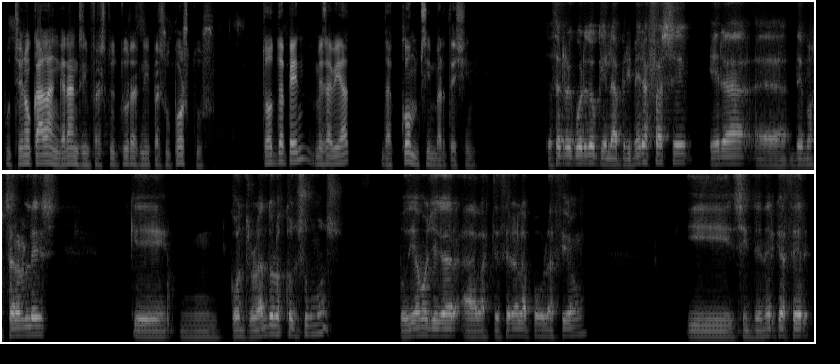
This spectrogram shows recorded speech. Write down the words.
potser no calen grans infraestructures ni pressupostos. Tot depèn, més aviat, de com s'inverteixin. Entonces recuerdo que la primera fase era eh, demostrarles que mmm, controlando los consumos podíamos llegar a abastecer a la población y sin tener que hacer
